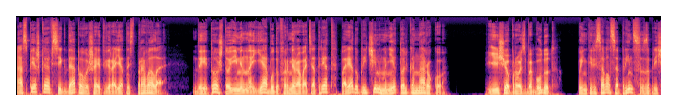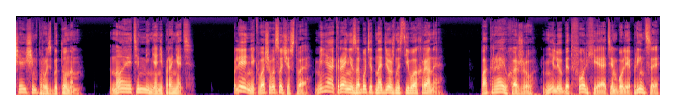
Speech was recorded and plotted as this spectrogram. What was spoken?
а спешка всегда повышает вероятность провала. Да и то, что именно я буду формировать отряд, по ряду причин мне только на руку. «Еще просьбы будут?» — поинтересовался принц запрещающим просьбы тоном. Но этим меня не пронять. «Пленник, ваше высочество, меня крайне заботит надежность его охраны». По краю хожу. Не любят фольхи, а тем более принцы,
